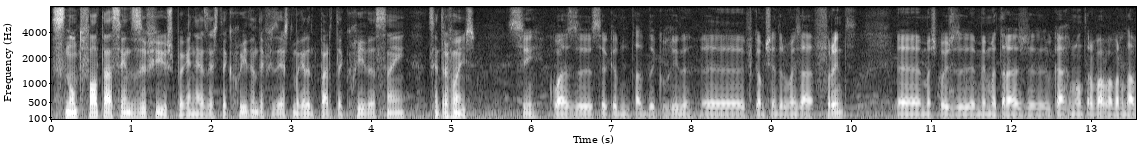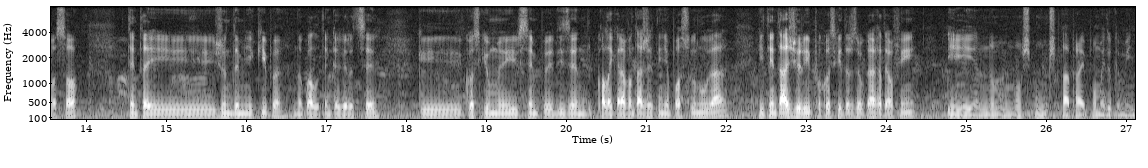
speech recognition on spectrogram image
Se não te faltassem desafios para ganhares esta corrida, ainda fizeste uma grande parte da corrida sem, sem travões. Sim, quase cerca de metade da corrida. Uh, ficámos sem travões à frente, uh, mas depois, uh, mesmo atrás, o carro não travava, abrandava só. Tentei, junto da minha equipa, na qual eu tenho que agradecer, que conseguiu-me ir sempre dizendo qual é era a vantagem que tinha para o segundo lugar e tentar gerir para conseguir trazer o carro até ao fim e não, não, não espetar para ir para o meio do caminho.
